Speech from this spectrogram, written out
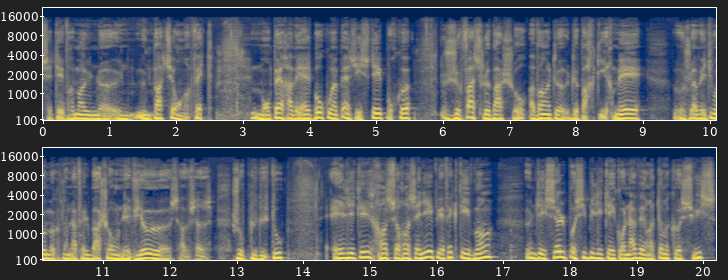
C'était vraiment une, une, une, passion, en fait. Mon père avait beaucoup insisté pour que je fasse le bachot avant de, de partir. Mais je l'avais dit, mais quand on a fait le bachot, on est vieux, ça, ça joue plus du tout. Et il était se renseigner, puis effectivement, une des seules possibilités qu'on avait en tant que Suisse,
